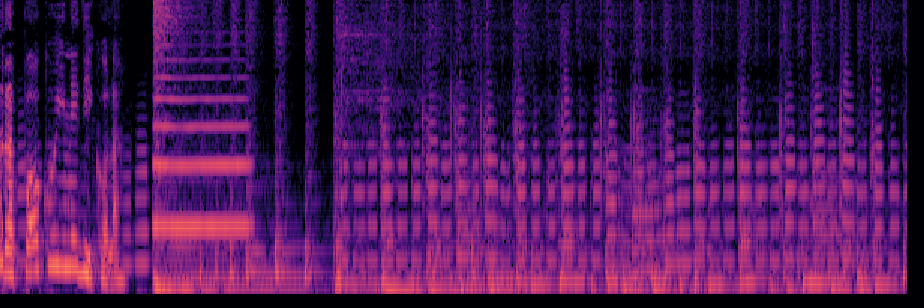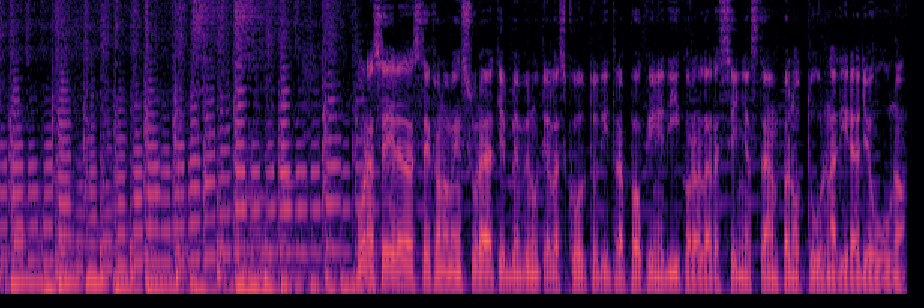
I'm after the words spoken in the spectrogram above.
tra poco in edicola. Buonasera da Stefano Mensurati e benvenuti all'ascolto di Tra poco in edicola, la rassegna stampa notturna di Radio 1.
